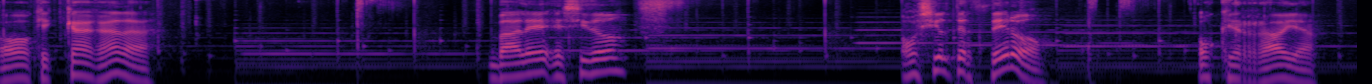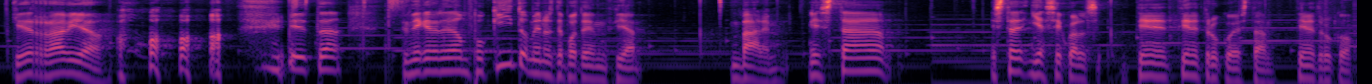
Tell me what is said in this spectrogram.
Oh, qué cagada. Vale, he sido... Oh, he sido el tercero. Oh, qué rabia. ¡Qué rabia! esta tendría que haber dado un poquito menos de potencia. Vale, esta... Esta ya sé cuál... Tiene, tiene truco esta, tiene truco.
